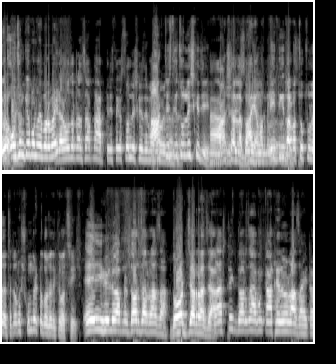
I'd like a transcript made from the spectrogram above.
এগুলো ওজন কেমন হয় বড় ভাই? এটার ওজন আছে আপনার আটত্রিশ থেকে চল্লিশ কেজির মতো আটত্রিশ থেকে চল্লিশ কেজি? 38 মাশাল্লাহ থেকে ভাই আমার এই দিকে বারবার চোখ চলে যাচ্ছে এটা অনেক সুন্দর একটা দরজা দেখতে পাচ্ছি। এই আপনার দরজার রাজা। দরজার রাজা। প্লাস্টিক দরজা এবং কাঠেরও রাজা এটা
